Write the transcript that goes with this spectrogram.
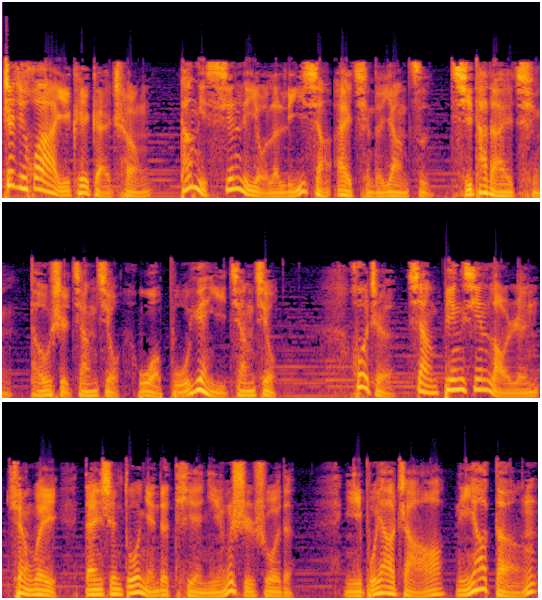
这句话也可以改成：当你心里有了理想爱情的样子，其他的爱情都是将就。我不愿意将就。或者像冰心老人劝慰单身多年的铁凝时说的：“你不要找，你要等。”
